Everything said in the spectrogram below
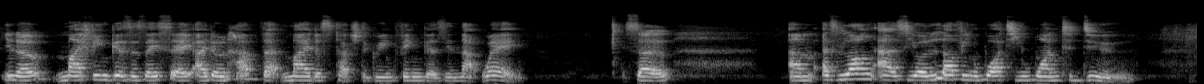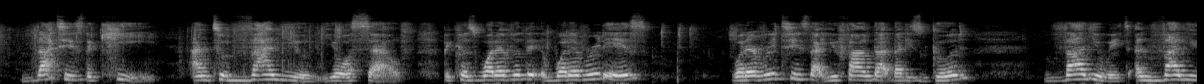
you know, my fingers, as they say, I don't have that Midas touch, the green fingers in that way. So, um, as long as you're loving what you want to do, that is the key. And to value yourself, because whatever the, whatever it is, whatever it is that you found that that is good, value it and value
